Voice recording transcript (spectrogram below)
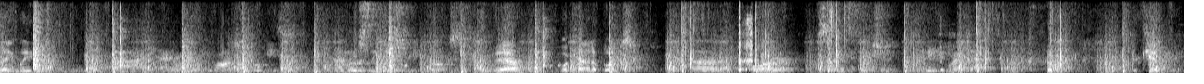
Lately? Uh, I don't really watch movies. I mostly just read books. Yeah? What kind of books? Uh, horror, science fiction, anything like that. You're kidding me.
